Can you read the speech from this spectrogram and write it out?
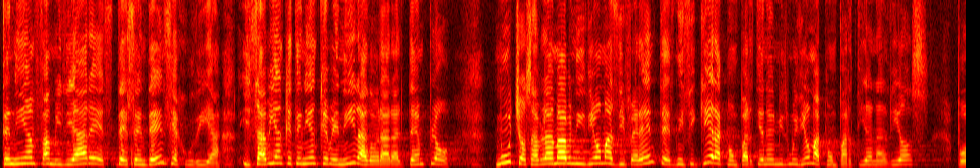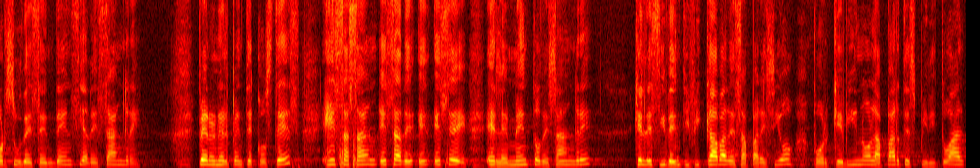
Tenían familiares, descendencia judía, y sabían que tenían que venir a adorar al templo. Muchos hablaban idiomas diferentes, ni siquiera compartían el mismo idioma, compartían a Dios por su descendencia de sangre. Pero en el Pentecostés, e, ese elemento de sangre que les identificaba desapareció porque vino la parte espiritual.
